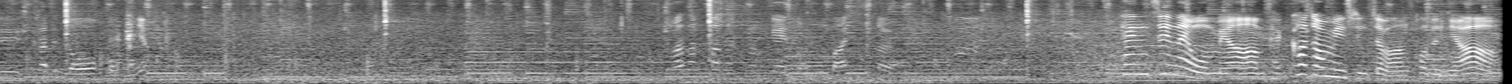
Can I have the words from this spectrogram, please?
그 가득 넣었거든요. 바삭바삭한 게 너무 맛있어요. 음. 텐진에 오면 백화점이 진짜 많거든요.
